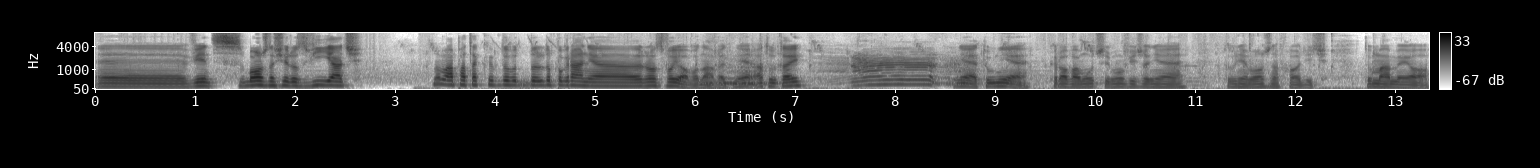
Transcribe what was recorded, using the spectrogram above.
e, więc można się rozwijać. No mapa tak do, do, do pogrania rozwojowo nawet, nie? A tutaj? Nie, tu nie. Krowa muczy, mówi, że nie. Tu nie można wchodzić. Tu mamy, o.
